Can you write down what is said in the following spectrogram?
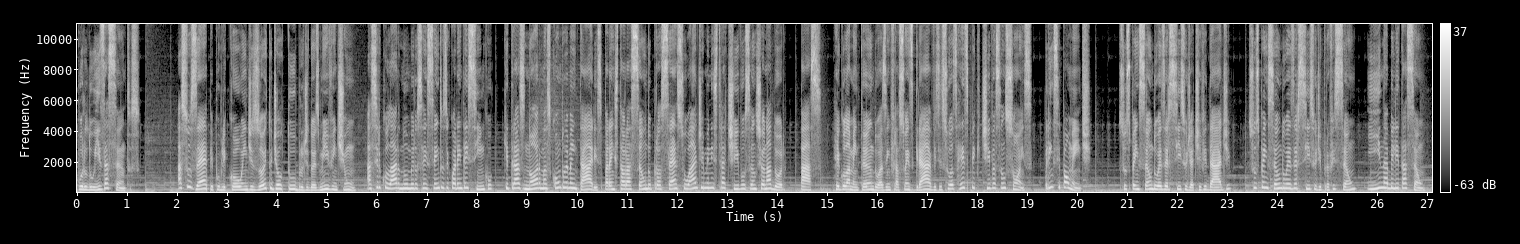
Por Luísa Santos. A SUSEP publicou em 18 de outubro de 2021 a circular número 645, que traz normas complementares para a instauração do processo administrativo sancionador, PAS, regulamentando as infrações graves e suas respectivas sanções, principalmente suspensão do exercício de atividade, suspensão do exercício de profissão e inabilitação.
